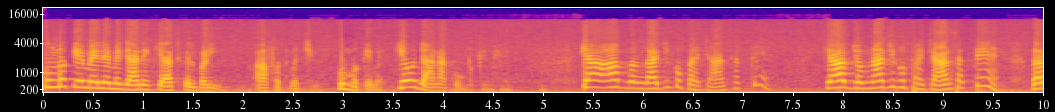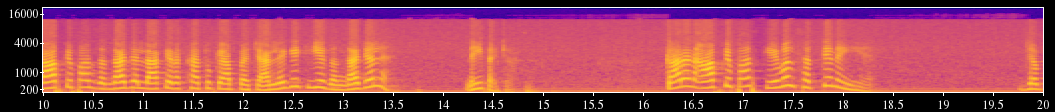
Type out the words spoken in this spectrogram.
कुंभ के मेले में जाने की आजकल बड़ी आफत मची हुई। कुंभ के मेले क्यों जाना कुंभ के मेले क्या आप गंगा जी को पहचान सकते हैं? क्या आप जमुना जी को पहचान सकते हैं? अगर आपके पास गंगा जल ला के रखा तो क्या आप पहचान लेंगे कि ये गंगा जल है? नहीं पहचान कारण आपके पास केवल सत्य नहीं है। जब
